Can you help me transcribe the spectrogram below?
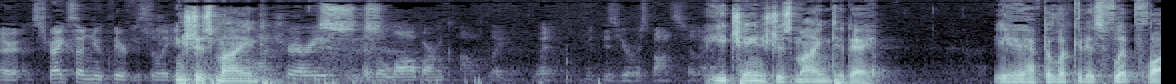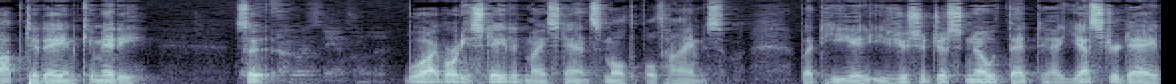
or strikes on nuclear facilities. Changed his mind. Contrary to the law of armed conflict. What is your response to that? He changed his mind today. You have to look at his flip flop today in committee. So, well, I've already stated my stance multiple times, but he, you should just note that uh, yesterday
